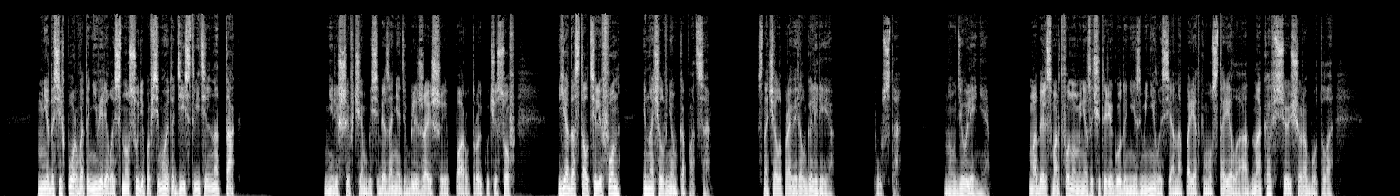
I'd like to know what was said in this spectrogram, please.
Мне до сих пор в это не верилось, но, судя по всему, это действительно так. Не решив, чем бы себя занять в ближайшие пару-тройку часов, я достал телефон и начал в нем копаться. Сначала проверил галерею. Пусто. На удивление. Модель смартфона у меня за четыре года не изменилась, и она порядком устарела, однако все еще работала.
